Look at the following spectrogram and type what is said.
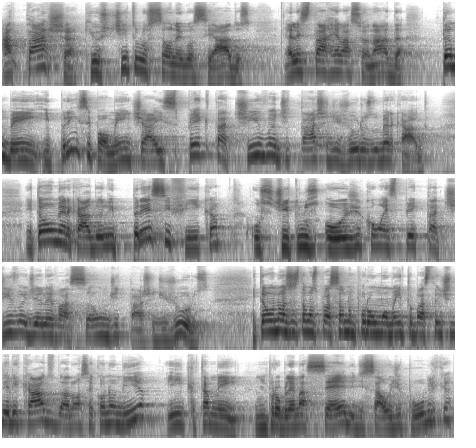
a taxa que os títulos são negociados, ela está relacionada também e principalmente à expectativa de taxa de juros do mercado. Então o mercado ele precifica os títulos hoje com a expectativa de elevação de taxa de juros. Então nós estamos passando por um momento bastante delicado da nossa economia e também um problema sério de saúde pública.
